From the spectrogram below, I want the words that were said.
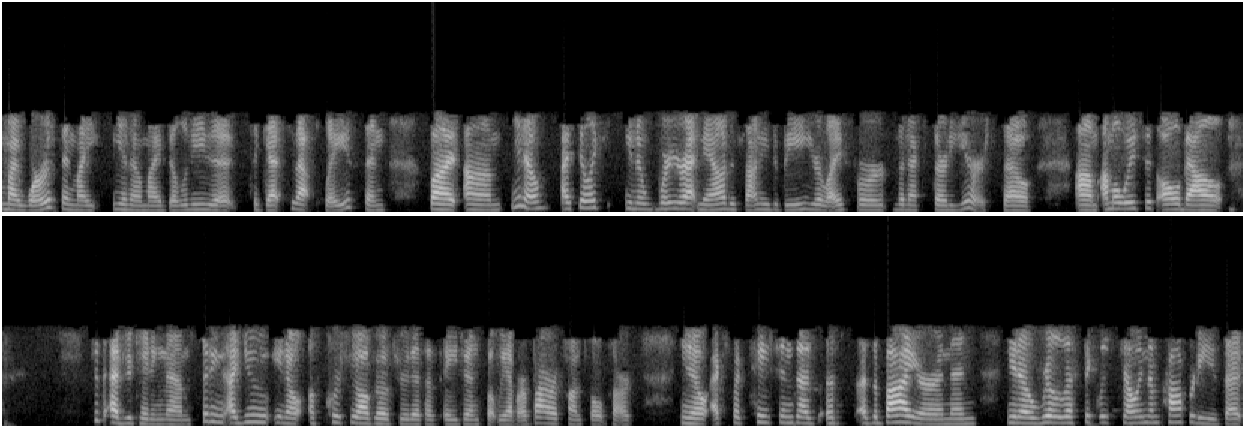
my worth and my you know my ability to to get to that place and but um you know i feel like you know where you're at now does not need to be your life for the next 30 years so um i'm always just all about just educating them sitting i do you know of course we all go through this as agents but we have our buyer consults our you know expectations as a, as a buyer and then you know, realistically showing them properties that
